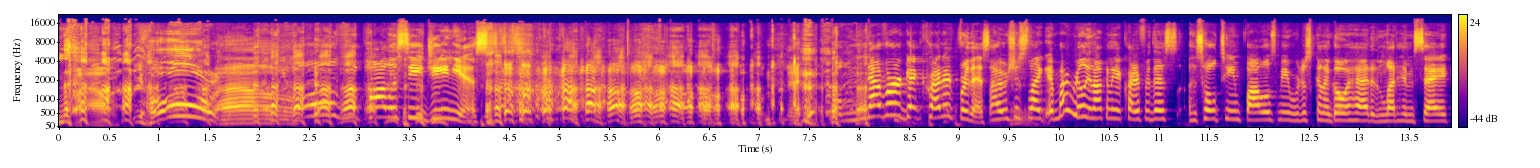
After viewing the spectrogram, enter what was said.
Wow. Behold! Oh, the policy genius. Oh, we'll never get credit for this. I was just like, am I really not going to get credit for this? His whole team follows me. We're just going to go ahead and let him say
